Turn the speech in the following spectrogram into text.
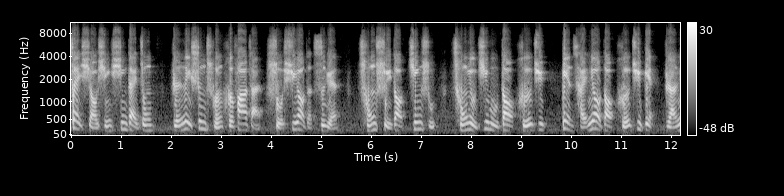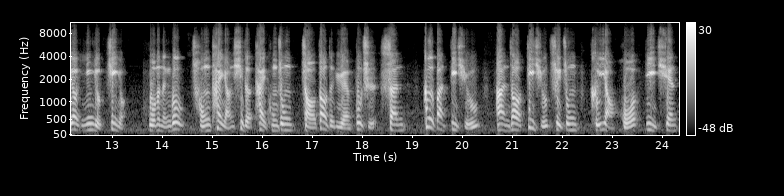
在小型星带中，人类生存和发展所需要的资源，从水到金属，从有机物到核聚变材料到核聚变燃料，应有尽有。我们能够从太阳系的太空中找到的远不止三个半地球。按照地球最终可以养活一千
